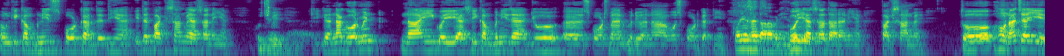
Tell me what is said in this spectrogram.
उनकी कंपनीज़ सपोर्ट कर देती हैं। इधर पाकिस्तान में ऐसा नहीं है कुछ भी। ठीक है ना गवर्नमेंट ना ही कोई ऐसी कंपनीज़ हैं जो स्पोर्ट्समैन को जो है ना वो सपोर्ट करती हैं। कोई ऐसा इदारा भी नहीं है। कोई ऐसा अदारा नहीं है पाकिस्तान में। तो होना चाहिए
